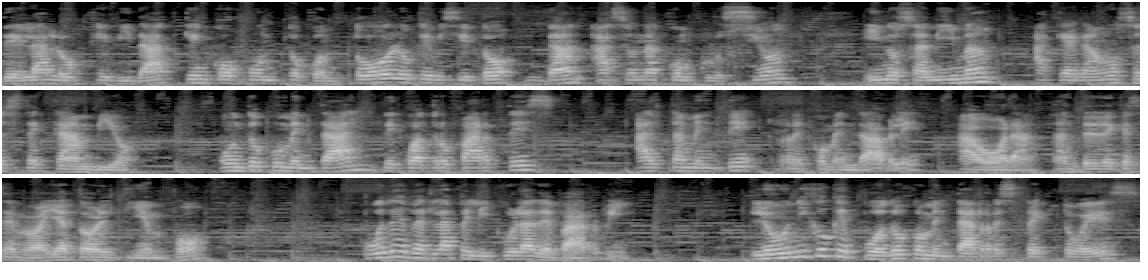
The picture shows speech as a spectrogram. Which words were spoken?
de la longevidad que en conjunto con todo lo que visitó Dan hace una conclusión y nos anima a que hagamos este cambio. Un documental de cuatro partes altamente recomendable. Ahora, antes de que se me vaya todo el tiempo, pude ver la película de Barbie. Lo único que puedo comentar respecto es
